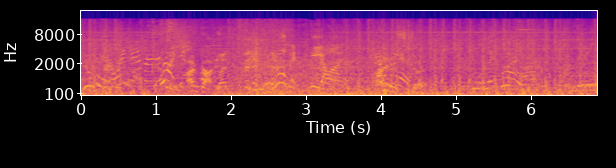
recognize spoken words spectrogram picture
Now or never. Right. I've got it. Let's finish it. Move it, Leon. Understood. Let's show 'em your strength.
